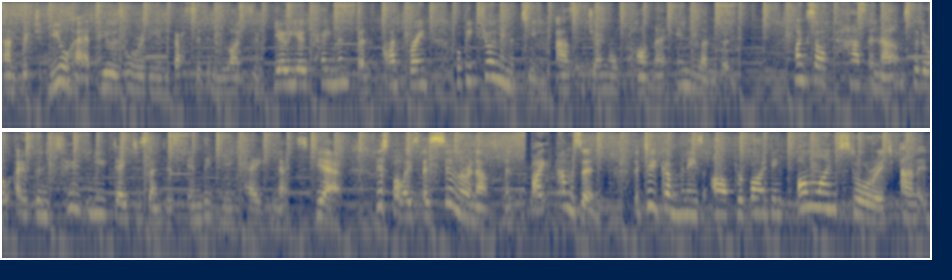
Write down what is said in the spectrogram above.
And Richard Muirhead, who has already invested in the likes of YoYo Payments and AdBrain, will be joining the team as a general partner in London. Microsoft has announced that it will open two new data centres in the UK next year. This follows a similar announcement by Amazon. The two companies are providing online storage and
